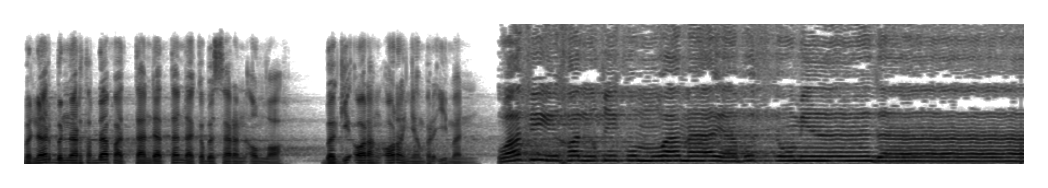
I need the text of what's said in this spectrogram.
benar-benar terdapat tanda-tanda kebesaran Allah bagi orang-orang yang beriman. Wa fi khalqikum wa ma yabuthu min dabbatin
